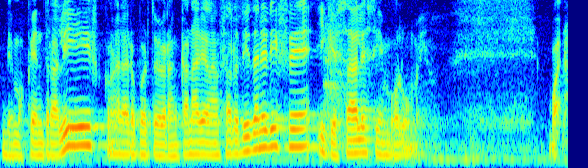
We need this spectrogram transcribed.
vemos que entra LIF con el aeropuerto de Gran Canaria, Lanzarote y Tenerife y que sale sin volumen. Bueno,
